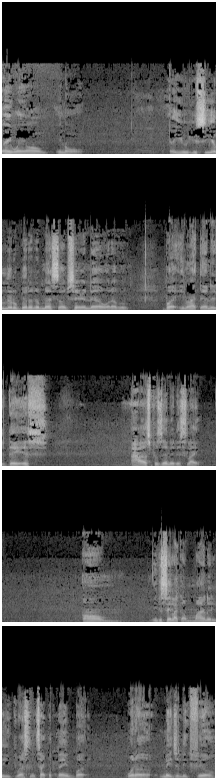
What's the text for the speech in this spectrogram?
anyway, um, you know, you you see a little bit of the mess ups here and there, whatever. But you know, at the end of the day, it's how it's presented. It's like, um, you could say like a minor league wrestling type of thing, but with a major league feel.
